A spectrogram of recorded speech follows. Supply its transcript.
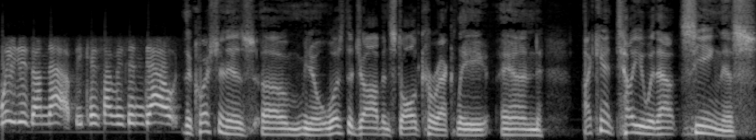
waited on that because I was in doubt. The question is, um, you know, was the job installed correctly? And I can't tell you without seeing this.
